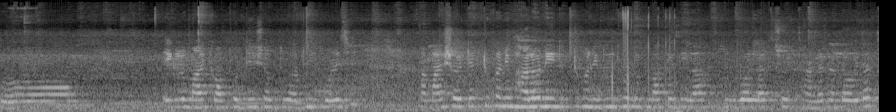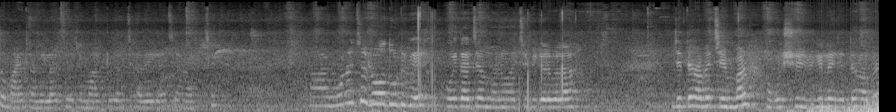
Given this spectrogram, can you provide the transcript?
তো এগুলো মা কমফোর্ট দিয়ে সব ধোয়াধুয়ি করেছে। আর মায়ের শরীরটা একটুখানি ভালো নেই একটুখানি দুধ হলুদ মাকে দিলাম। দুর্বল লাগছে ঠান্ডা ঠান্ডা ওয়েদার তো, মায়ের ঠান্ডা লাগছে যে মা একটুখানি ছাড়িয়ে গেছে, হাঁটছে। আর মনে হচ্ছে রোদ উঠবে ওয়েদার যা মনে হচ্ছে বিকেলবেলা যেতে হবে চেম্বার অবশ্যই বিকেলে যেতে হবে।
